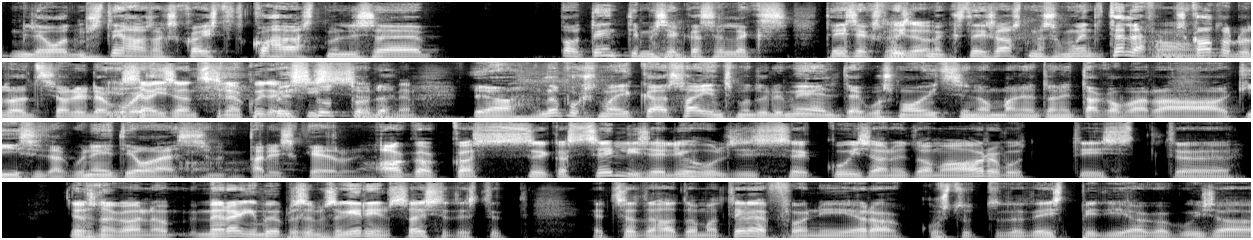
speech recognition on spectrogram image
mille kaudu ma seda teha saaks, kaitstud kaheastmelise autentimisega mm. selleks teiseks võtmeks, teise astmes on mu enda telefon, mis kadunud on, see oli nagu sa ei saanud sinna kuidagi sisse ja lõpuks ma ikka sain, siis mul tuli meelde, kus ma hoidsin oma nii-öelda neid tagavarakiisid, aga kui neid ei ole, siis on nagu päris keeruline. aga kas, kas sellisel juhul siis, kui sa nüüd oma arvutist, ühesõnaga no me räägime võib-olla selles mõttes erinevatest asjadest, et, et sa tahad oma telefoni ära kustutada teistpidi, aga kui sa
